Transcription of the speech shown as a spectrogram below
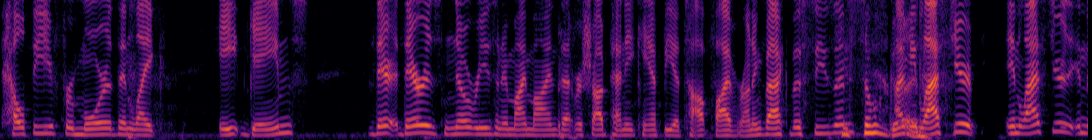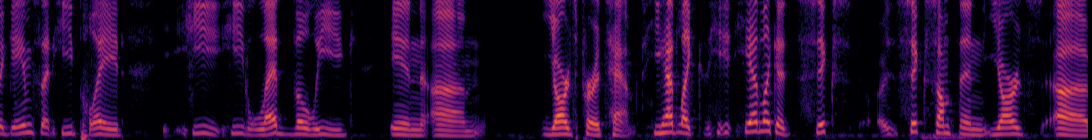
healthy for more than like 8 games there there is no reason in my mind that Rashad Penny can't be a top five running back this season. He's so good. I mean, last year in last year in the games that he played, he he led the league in um, yards per attempt. He had like he, he had like a six six something yards uh,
